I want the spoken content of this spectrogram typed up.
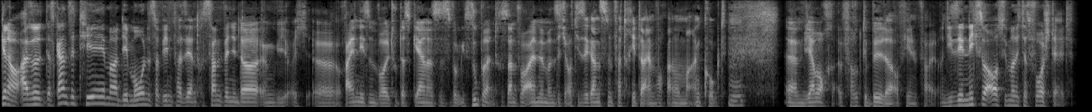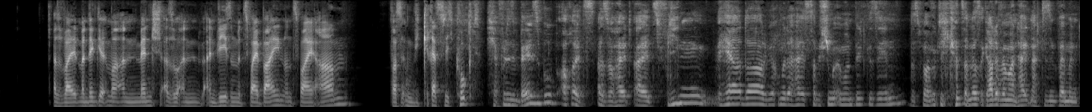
Genau, also das ganze Thema Dämonen ist auf jeden Fall sehr interessant. Wenn ihr da irgendwie euch äh, reinlesen wollt, tut das gerne. Es ist wirklich super interessant, vor allem wenn man sich auch diese ganzen Vertreter einfach einmal mal anguckt. Ähm, die haben auch verrückte Bilder auf jeden Fall. Und die sehen nicht so aus, wie man sich das vorstellt. Also weil man denkt ja immer an Mensch, also an ein Wesen mit zwei Beinen und zwei Armen, was irgendwie grässlich guckt. Ich habe von diesem Belzebub auch als, also halt als Fliegenherr da, wie auch immer der heißt, habe ich schon mal immer ein Bild gesehen. Das war wirklich ganz anders. Gerade wenn man halt nach diesem, wenn man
